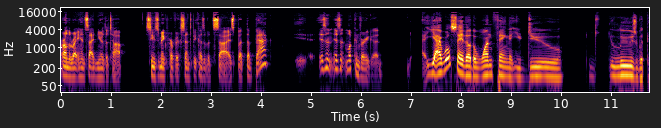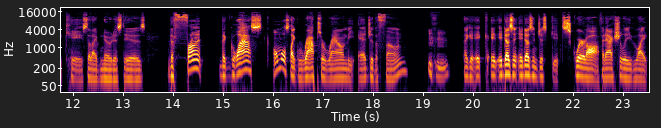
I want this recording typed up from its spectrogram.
or on the right hand side near the top, seems to make perfect sense because of its size. But the back eh, isn't isn't looking very good. Yeah, I will say though the one thing that you do lose with the case that I've noticed is the front, the glass almost like wraps around the edge of the phone. Mm-hmm. Like it, it, it doesn't, it doesn't just get squared off. It actually like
